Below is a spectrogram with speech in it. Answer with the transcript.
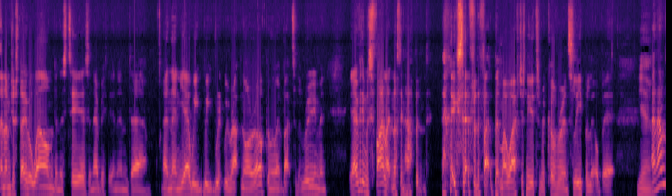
and I'm just overwhelmed, and there's tears and everything, and uh, and then yeah, we we we wrapped Nora up, and we went back to the room, and you know, everything was fine, like nothing happened, except for the fact that my wife just needed to recover and sleep a little bit. Yeah. And I'm,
